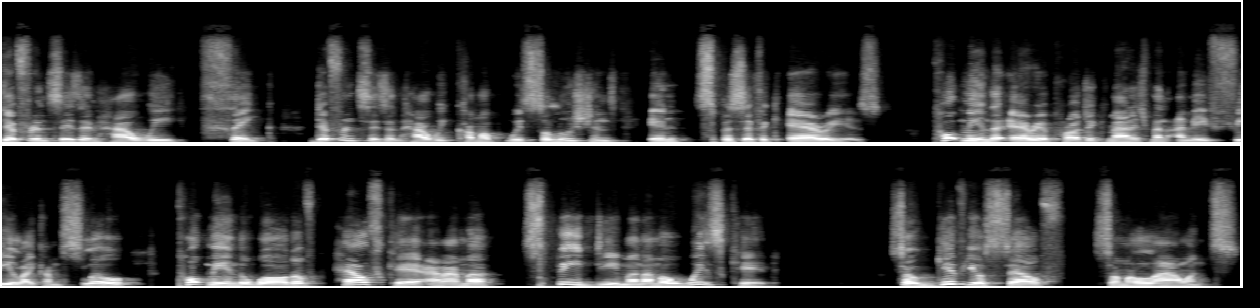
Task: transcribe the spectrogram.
differences in how we think, differences in how we come up with solutions in specific areas. Put me in the area of project management, I may feel like I'm slow. Put me in the world of healthcare, and I'm a speed demon, I'm a whiz kid. So give yourself some allowance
